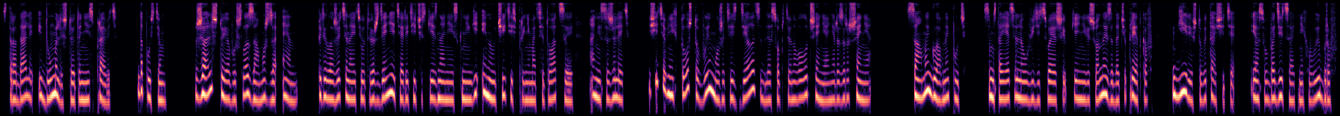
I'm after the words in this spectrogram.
страдали и думали, что это не исправить. Допустим, Жаль, что я вышла замуж за Н. Переложите на эти утверждения теоретические знания из книги и научитесь принимать ситуации, а не сожалеть. Ищите в них то, что вы можете сделать для собственного улучшения, а не разрушения. Самый главный путь — самостоятельно увидеть свои ошибки и нерешенные задачи предков, гири, что вы тащите, и освободиться от них, выбрав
